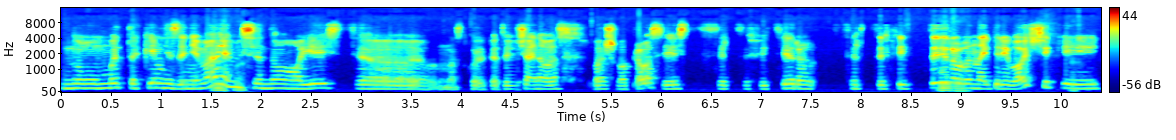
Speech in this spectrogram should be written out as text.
Ну, мы таким не занимаемся, но есть, э, насколько отвечаю на вас, ваш вопрос, есть сертифицированные перевозчики, и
